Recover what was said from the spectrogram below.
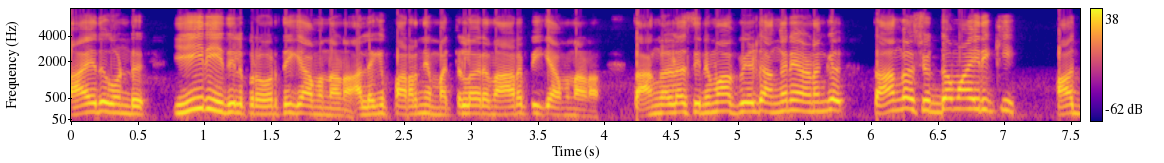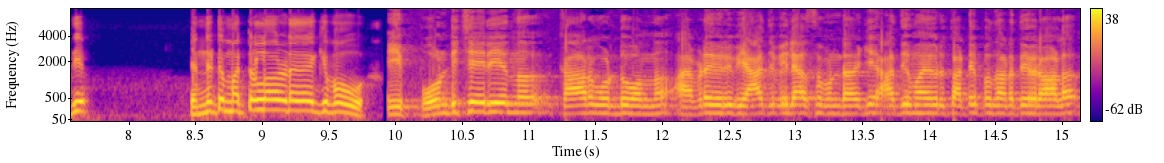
ആയതുകൊണ്ട് ഈ രീതിയിൽ പ്രവർത്തിക്കാമെന്നാണ് അല്ലെങ്കിൽ പറഞ്ഞ് മറ്റുള്ളവരെ നാറിപ്പിക്കാമെന്നാണ്. താങ്കളുടെ സിനിമാ ഫീൽഡ് അങ്ങനെയാണെങ്കിൽ താങ്കൾ ശുദ്ധമായിരിക്കും ആദ്യം. എന്നിട്ട് മറ്റുള്ളവരുടേക്ക് പോകൂ. ഈ പോണ്ടിച്ചേരി എന്ന് കാർ കൊണ്ടുവന്ന് അവിടെ ഒരു വ്യാജവിലാസം ഉണ്ടാക്കി ആദ്യമായി ഒരു തട്ടിപ്പ് നടത്തിയ ഒരാൾ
